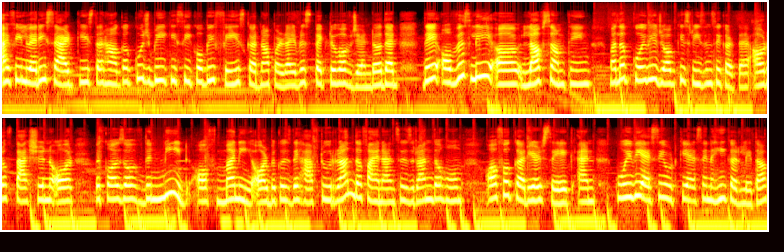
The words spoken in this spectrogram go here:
I feel very sad कि इस तरह का कुछ भी किसी को भी फेस करना पड़ रहा है respective of gender that they obviously love something मतलब कोई भी जॉब किस रीज़न से करता है आउट ऑफ़ पैशन और because of the need of money और because they have to run the finances run the home of a career sake and कोई भी ऐसे उठ के ऐसे नहीं कर लेता.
